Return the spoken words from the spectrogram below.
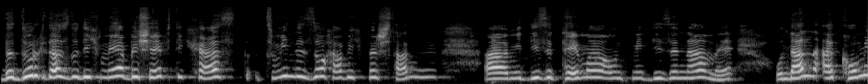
dadurch, dass du dich mehr beschäftigt hast. Zumindest so habe ich verstanden äh, mit diesem Thema und mit diesem Namen. Und dann äh, komme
